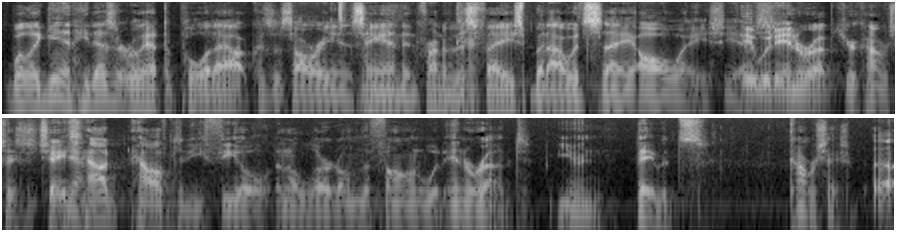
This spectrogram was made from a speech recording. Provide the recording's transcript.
Well, again, he doesn't really have to pull it out because it's already in his hand in front of his face. But I would say always, yes. It would interrupt your conversation. Chase, Yeah. how how often do you feel an alert on the phone would interrupt you and David's conversation? Uh,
